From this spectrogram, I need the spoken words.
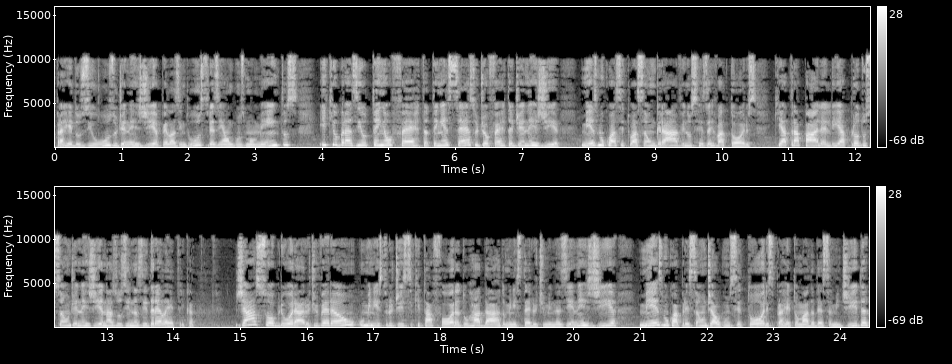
para reduzir o uso de energia pelas indústrias em alguns momentos, e que o Brasil tem oferta, tem excesso de oferta de energia, mesmo com a situação grave nos reservatórios, que atrapalha ali a produção de energia nas usinas hidrelétricas. Já sobre o horário de verão, o ministro disse que está fora do radar do Ministério de Minas e Energia, mesmo com a pressão de alguns setores para a retomada dessa medida,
